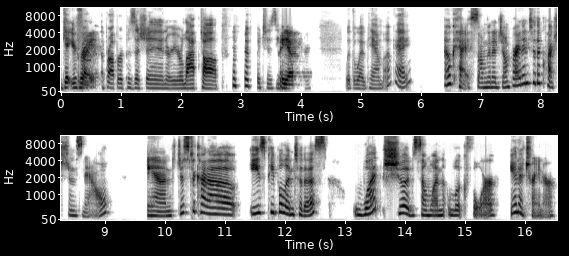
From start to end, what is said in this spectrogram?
get your phone Right. in the proper position or your laptop, which is Yep. with the webcam. Okay. Okay, so I'm going to jump right into the questions now. And just to kind of ease people into this, what should someone look for in a trainer?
